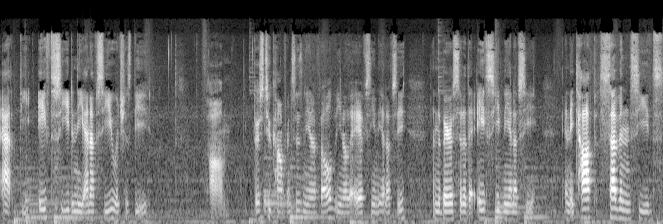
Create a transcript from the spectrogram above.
at the eighth seed in the NFC, which is the um, there's two conferences in the NFL, you know, the AFC and the NFC, and the Bears sit at the eighth seed in the NFC, and the top seven seeds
